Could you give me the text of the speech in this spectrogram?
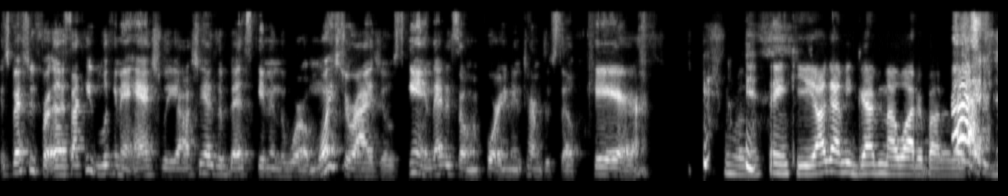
Especially for us i keep looking at ashley y'all she has the best skin in the world. Moisturize your skin that is so important in terms of self-care. Well, thank you. Y'all got me grabbing my water bottle. Right,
